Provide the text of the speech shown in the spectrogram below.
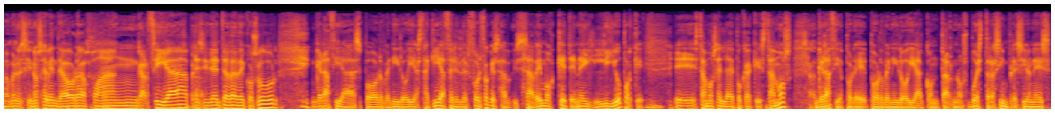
hombre, si no se vende ahora, Juan García, presidente de Decosur, gracias por venir hoy hasta aquí a hacer el esfuerzo, que sabemos que tenéis lío porque mm. eh, estamos en la época que estamos. Gracias por, eh, por, venir hoy a contarnos vuestras impresiones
